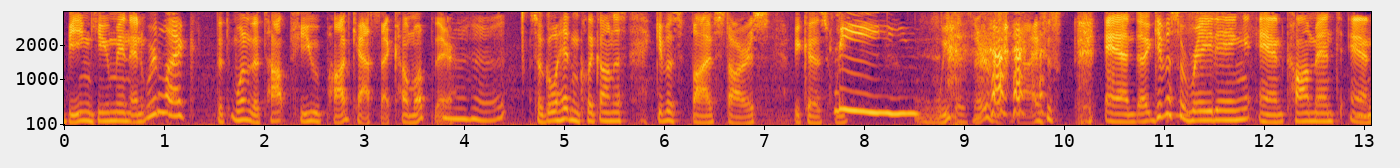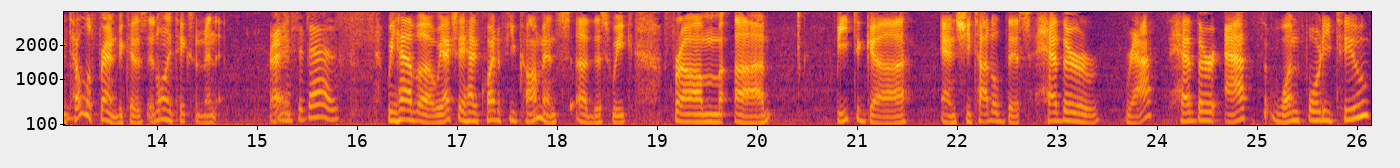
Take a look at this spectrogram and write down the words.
"Being Human," and we're like the, one of the top few podcasts that come up there. Mm-hmm. So go ahead and click on us, give us five stars because we Please. we deserve it, guys. and uh, give us a rating and comment and tell a friend because it only takes a minute, right? Yes, it does. We have uh, we actually had quite a few comments uh, this week from uh, Beatga, and she titled this Heather Rath Heather Ath one forty two.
